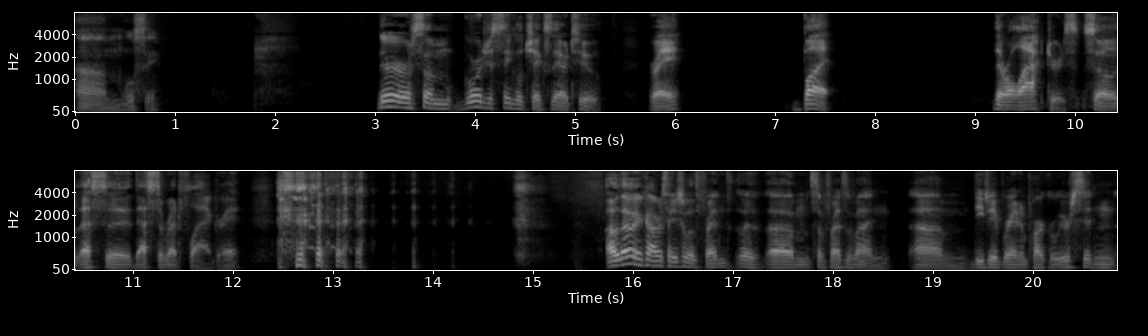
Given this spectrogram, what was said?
Um, we'll see. There are some gorgeous single chicks there too, right? But they're all actors, so that's the that's the red flag, right? I was having a conversation with friends with um, some friends of mine, um, DJ Brandon Parker. We were sitting,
